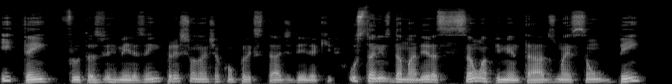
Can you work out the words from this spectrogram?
E tem frutas vermelhas. É impressionante a complexidade dele aqui. Os taninos da madeira são apimentados, mas são bem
